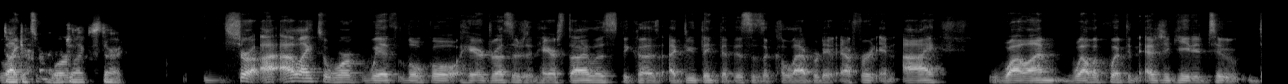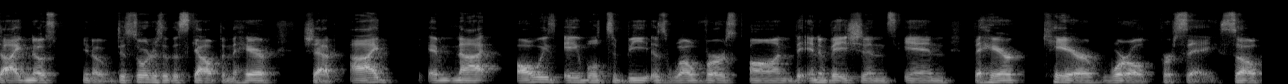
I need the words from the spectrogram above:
like Dr. Harper, would you like to start? Sure. I, I, like to work with local hairdressers and hairstylists because I do think that this is a collaborative effort. And I while I'm well equipped and educated to diagnose, you know, disorders of the scalp and the hair shaft, I am not always able to be as well versed on the innovations in the hair care world per se. So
